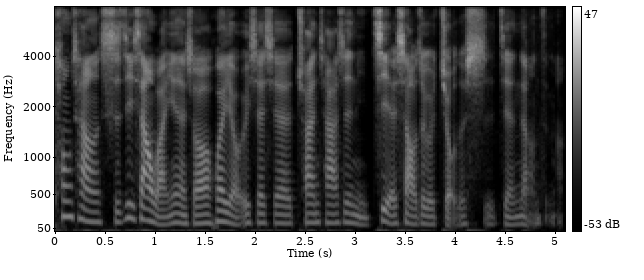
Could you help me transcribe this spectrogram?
通常实际上晚宴的时候会有一些些穿插，是你介绍这个酒的时间这样子吗？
